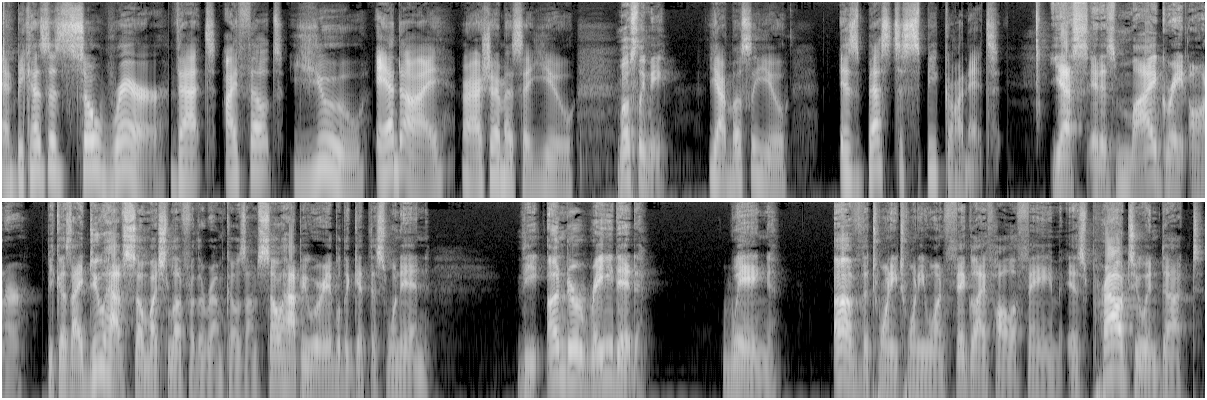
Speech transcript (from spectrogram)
And because it's so rare that I felt you and I, or actually, I'm going to say you. Mostly me. Yeah, mostly you, is best to speak on it. Yes, it is my great honor because I do have so much love for the Remcos. I'm so happy we were able to get this one in. The underrated wing of the 2021 Fig Life Hall of Fame is proud to induct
